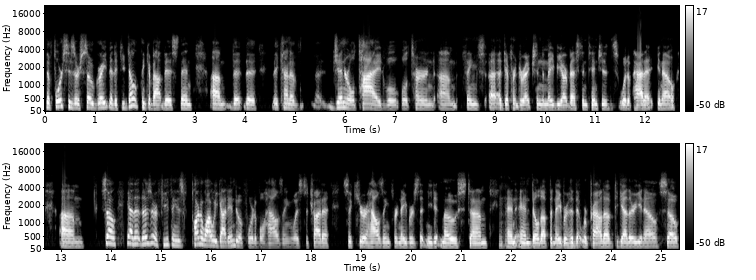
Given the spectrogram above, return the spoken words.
the forces are so great that if you don't think about this, then um, the the the kind of general tide will will turn um, things a, a, different direction than maybe our best intentions would have had it. You know, um, so yeah, th- those are a few things. Part of why we got into affordable housing was to try to secure housing for neighbors that need it most, um, mm-hmm. and and build up a neighborhood that we're proud of together. You know, so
